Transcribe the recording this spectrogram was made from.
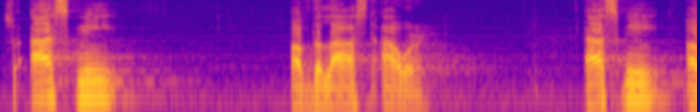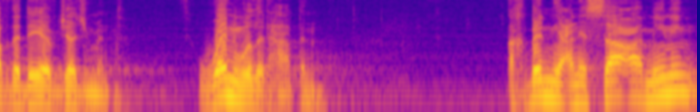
So ask me of the last hour. Ask me of the day of judgment. When will it happen? أخبرني عن الساعة meaning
